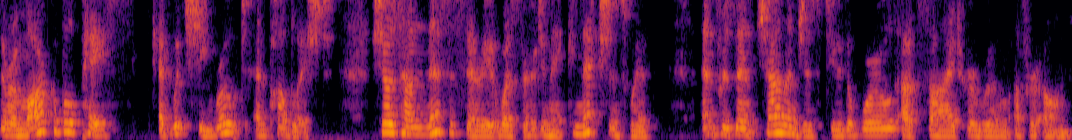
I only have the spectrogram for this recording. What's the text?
The remarkable pace at which she wrote and published shows how necessary it was for her to make connections with and present challenges to the world outside her room of her own.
